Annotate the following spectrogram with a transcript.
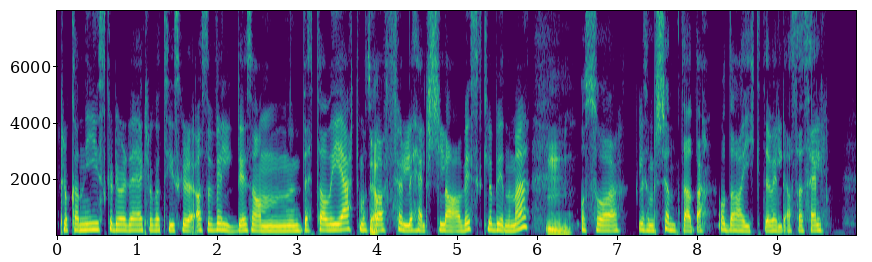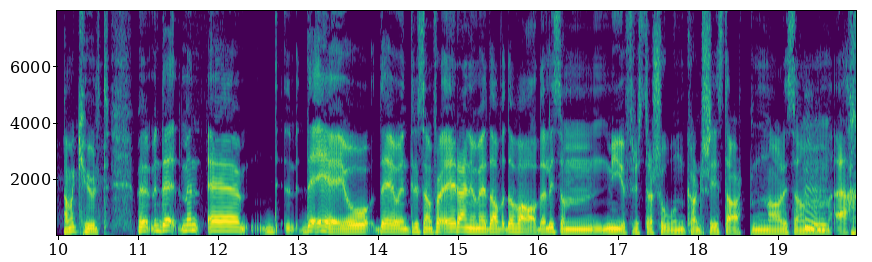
Klokka ni skal du gjøre det, klokka ti skal du gjøre det Altså veldig sånn detaljert. Måtte Ja. bare følge helt slavisk til å begynne med. Mm. Og så liksom skjønte jeg det, og da gikk det veldig av seg selv. Ja, men kult. Men, men, det, men eh, det- er jo, det er jo interessant, for jeg regner jo med da, da var det liksom mye frustrasjon kanskje i starten, og liksom eh,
